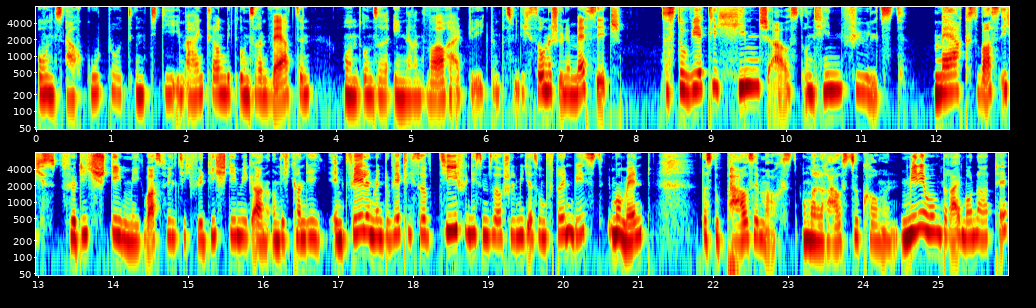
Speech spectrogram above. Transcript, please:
uns auch gut tut und die im Einklang mit unseren Werten und unserer inneren Wahrheit liegt. Und das finde ich so eine schöne Message dass du wirklich hinschaust und hinfühlst, merkst, was ist für dich stimmig, was fühlt sich für dich stimmig an. Und ich kann dir empfehlen, wenn du wirklich so tief in diesem Social Media Sumpf drin bist im Moment, dass du Pause machst, um mal rauszukommen. Minimum drei Monate.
